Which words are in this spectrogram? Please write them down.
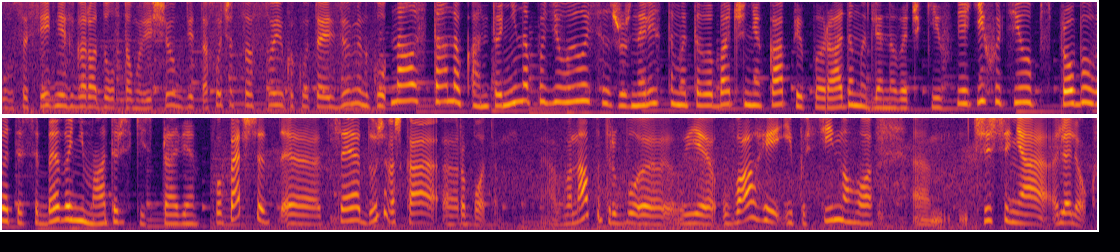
у соседних городов там или еще где-то. Хочется свою какую-то изюминку. Наостанок Антоніна поділилася з журналістами телебачення Капрі порадами для новачків, які хотіли б спробувати себе в аніматорській справі. По-перше, е, це дуже важка е, робота. Вона потребує уваги і постійного ем, чищення ляльок,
